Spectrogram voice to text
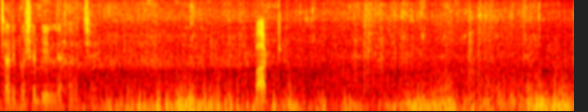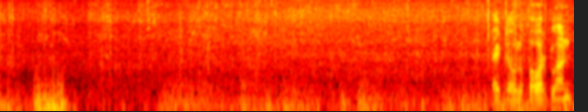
চারিপাশে বিল দেখা যাচ্ছে। পাট। এটা হলো পাওয়ার প্লান্ট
